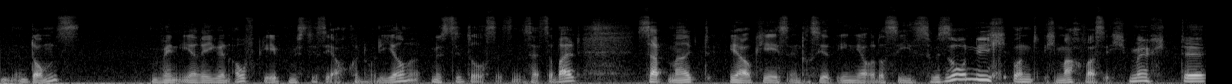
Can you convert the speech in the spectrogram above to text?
DOMS, wenn ihr Regeln aufgebt, müsst ihr sie auch kontrollieren, müsst sie durchsetzen. Das heißt, sobald Sub merkt, ja okay, es interessiert ihn ja oder sie sowieso nicht und ich mache, was ich möchte,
